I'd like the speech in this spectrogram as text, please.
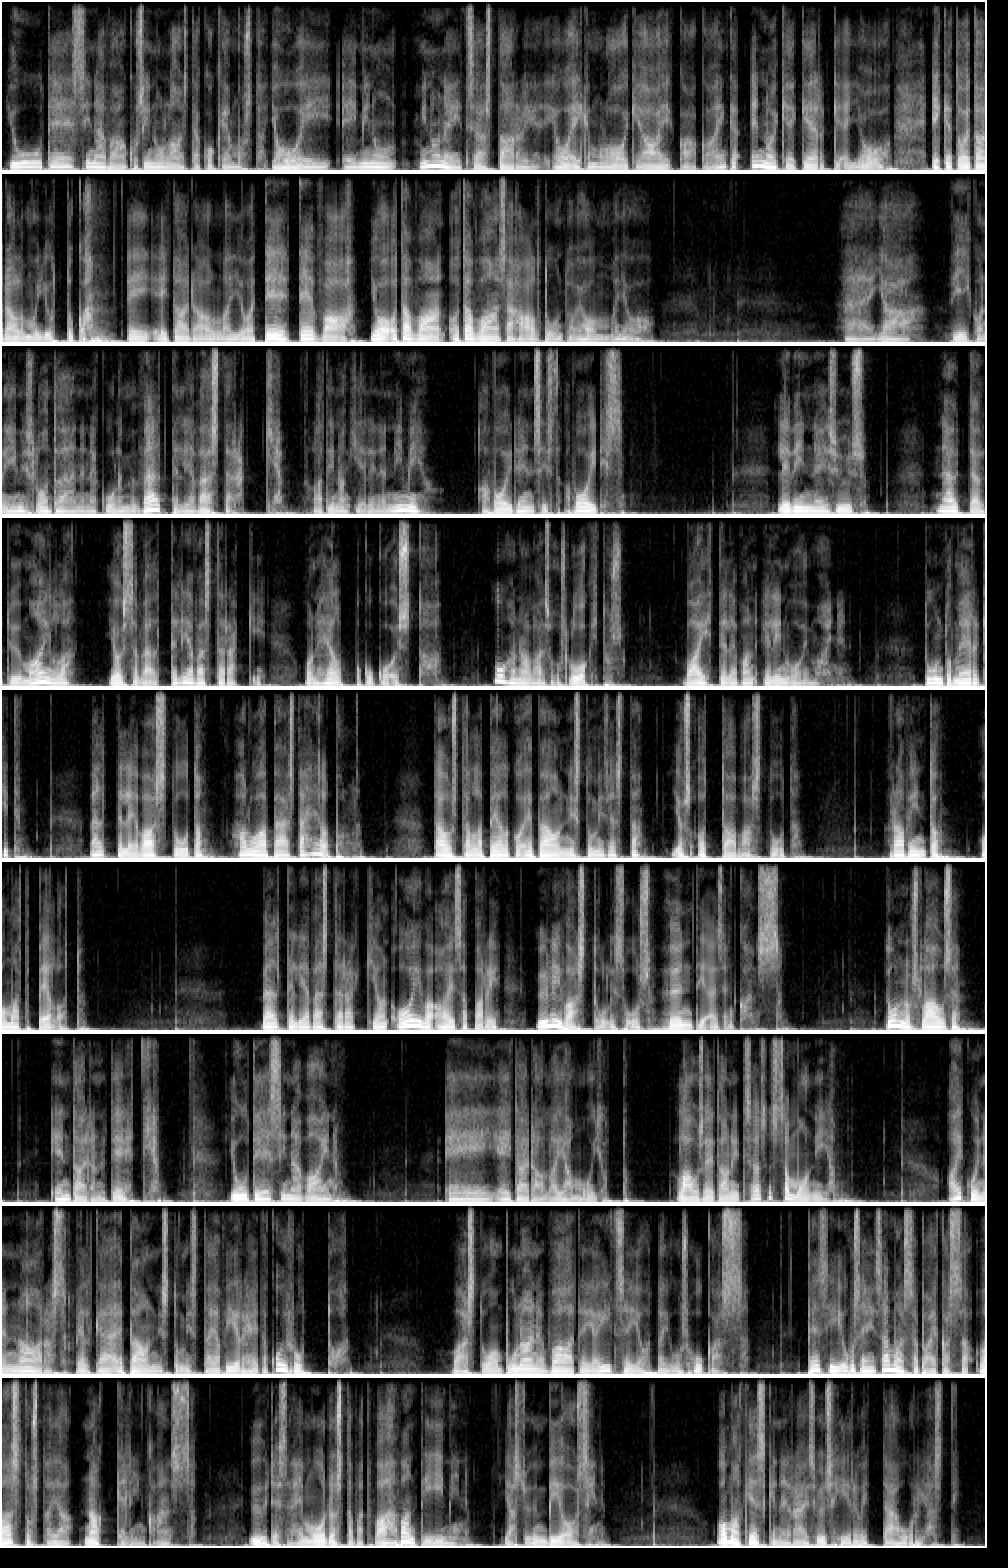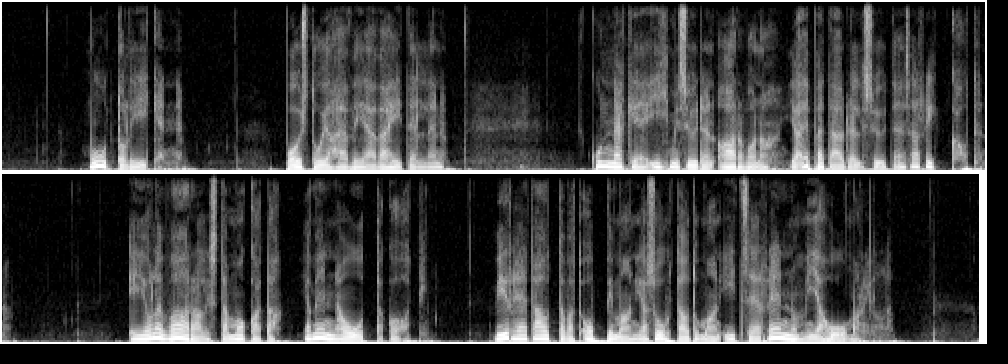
Juu, tee sinä vaan, kun sinulla on sitä kokemusta. Joo, ei, ei minun, minun ei itse asiassa tarvi. Joo, eikä mulla ole oikea aikaakaan. Enkä, en oikein kerkeä, joo. Eikä toi taida olla mun juttuka. Ei, ei taida olla, joo. Tee, tee vaan. Joo, ota vaan, ota vaan sä haltuun toi homma, joo. Ja viikon ihmisluontoäänenä kuulemme välttelijä västäräkkiä. Latinankielinen nimi avoidensis avoidis. Levinneisyys näyttäytyy mailla, joissa välttelijä västäräkki on helppo kukoistaa. Uhanalaisuusluokitus. Vaihtelevan elinvoimainen. Tuntomerkit. Välttelee vastuuta. Haluaa päästä helpolla. Taustalla pelko epäonnistumisesta, jos ottaa vastuuta. Ravinto. Omat pelot. Välttelijä västäräkki on oiva aisapari ylivastuullisuus höntiäisen kanssa. Tunnuslause en taida nyt ehtiä. Juu, tee sinä vain. Ei, ei taida olla ihan mun juttu. Lauseita on itse asiassa monia. Aikuinen naaras pelkää epäonnistumista ja virheitä kuin ruttoa. Vastuu on punainen vaate ja itsejohtajuus hukassa. Pesii usein samassa paikassa vastustaja Nakkelin kanssa. Yhdessä he muodostavat vahvan tiimin ja symbioosin. Oma keskeneräisyys hirvittää hurjasti muuttoliikenne. Poistuu ja häviää vähitellen, kun näkee ihmisyyden arvona ja epätäydellisyytensä rikkautena. Ei ole vaarallista mokata ja mennä uutta kohti. Virheet auttavat oppimaan ja suhtautumaan itseen rennommin ja huumorilla.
